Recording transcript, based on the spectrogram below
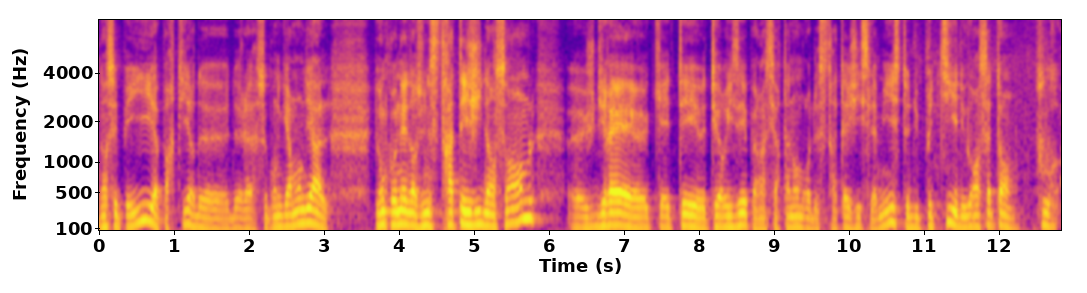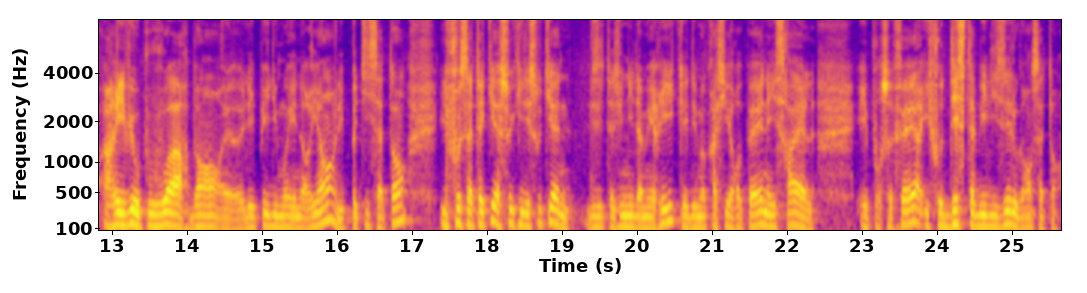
dans ces pays à partir de, la Seconde Guerre mondiale. Donc on est dans une stratégie d'ensemble, euh, je dirais, qui a été théorisée par un certain nombre de stratèges islamistes, du petit et du grand Satan pour arriver au pouvoir dans euh, les pays du Moyen-Orient, les petits Satans, il faut s'attaquer à ceux qui les soutiennent, les États-Unis d'Amérique, les démocraties européennes et Israël. Et pour ce faire, il faut déstabiliser le grand Satan.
